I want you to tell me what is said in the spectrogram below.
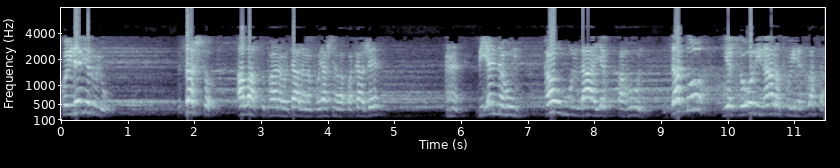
koji ne vjeruju. Zašto? Allah subhanahu wa ta'ala nam pojašnjava pa kaže bi ennehum kaumun la jefahun. Zato jer su oni narod koji ne shvata.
